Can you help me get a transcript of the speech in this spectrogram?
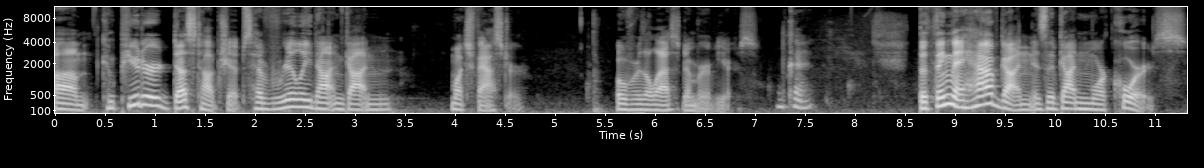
um, computer desktop chips have really not gotten much faster over the last number of years. Okay. The thing they have gotten is they've gotten more cores.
